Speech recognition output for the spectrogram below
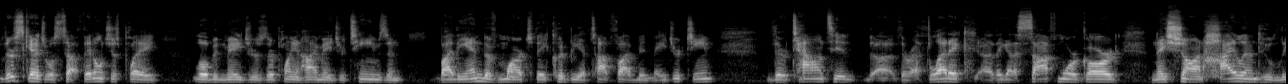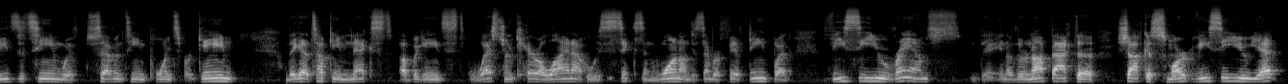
Their schedule is tough. They don't just play low mid majors; they're playing high major teams. And by the end of March, they could be a top five mid major team. They're talented. Uh, they're athletic. Uh, they got a sophomore guard, Nah'Shon Hyland, who leads the team with 17 points per game. They got a tough game next up against Western Carolina, who is six and one on December 15th. But VCU Rams, they, you know, they're not back to Shaka Smart VCU yet,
